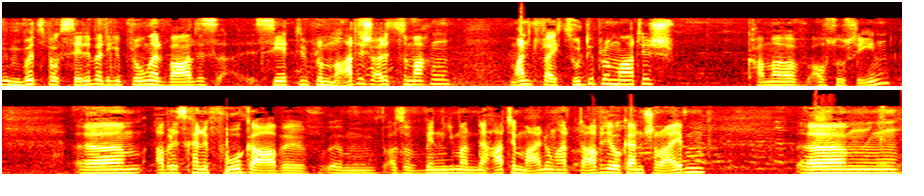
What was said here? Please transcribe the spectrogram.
in Würzburg selber die Gepflogenheit war, das sehr diplomatisch alles zu machen. Manchmal vielleicht zu diplomatisch, kann man auch so sehen. Ähm, aber das ist keine Vorgabe. Ähm, also wenn jemand eine harte Meinung hat, darf die auch gerne schreiben. Ähm,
